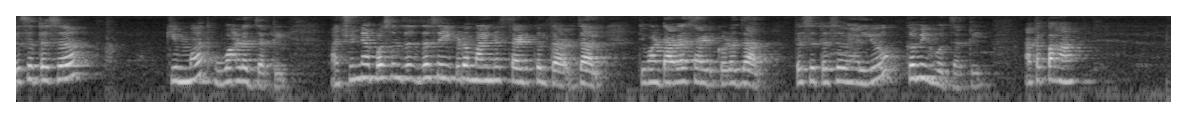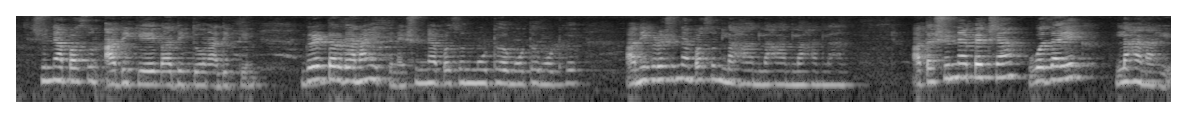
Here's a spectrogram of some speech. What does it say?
तसं तसं किंमत वाढत जाते. आणि शून्यापासून जसं जसं इकडं मायनस साईडकडं जा जाल किंवा डाव्या साईडकडं जाल तसं तसं व्हॅल्यू कमी होत जाते. आता पहा शून्यापासून अधिक एक अधिक दोन अधिक तीन. ग्रेटर दॅन आहेत की नाही? शून्यापासून मोठं मोठं मोठं. आणि इकडं शून्यापासून लहान लहान लहान लहान. आता शून्यापेक्षा वजा एक लहान आहे.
